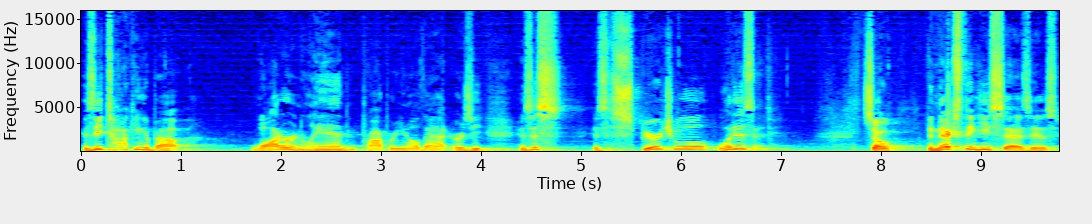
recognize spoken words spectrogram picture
Is he talking about water and land and property and all that? Or is, he, is, this, is this spiritual? What is it? So the next thing he says is,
